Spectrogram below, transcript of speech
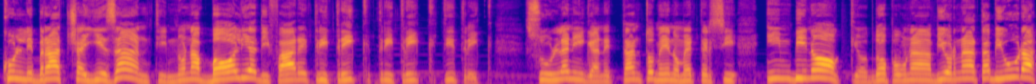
con le braccia iesanti, non ha voglia di fare tritric, tritric, tritric sulla niga né tantomeno mettersi in binocchio dopo una biornata biura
